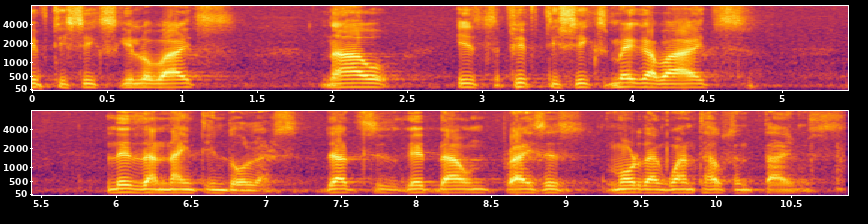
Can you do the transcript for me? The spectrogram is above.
56 kilobytes. Now it's 56 megabytes, less than $19. That's get down prices more than 1,000 times.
